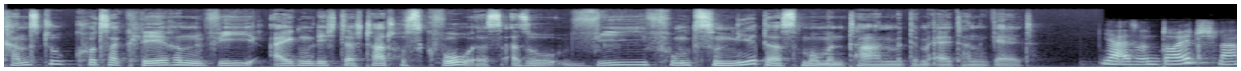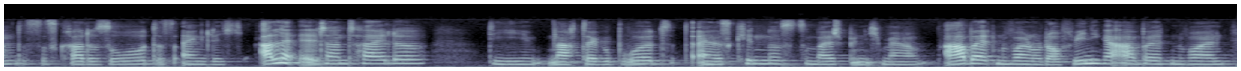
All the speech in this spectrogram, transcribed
Kannst du kurz erklären, wie eigentlich der Status quo ist? Also wie funktioniert das momentan mit dem Elterngeld? Ja, also in Deutschland ist es gerade so, dass eigentlich alle Elternteile, die nach der Geburt eines Kindes zum Beispiel nicht mehr arbeiten wollen oder auch weniger arbeiten wollen,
